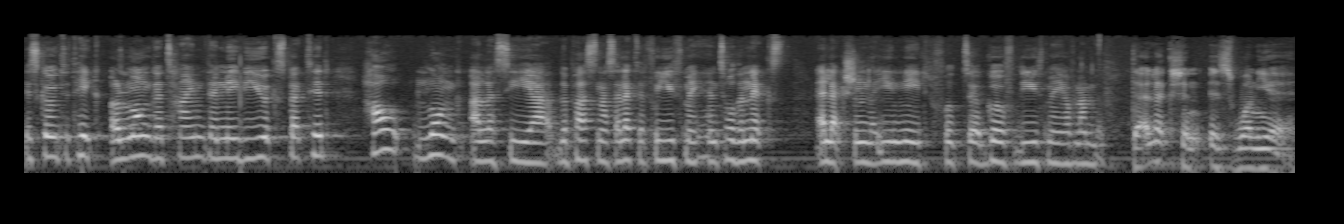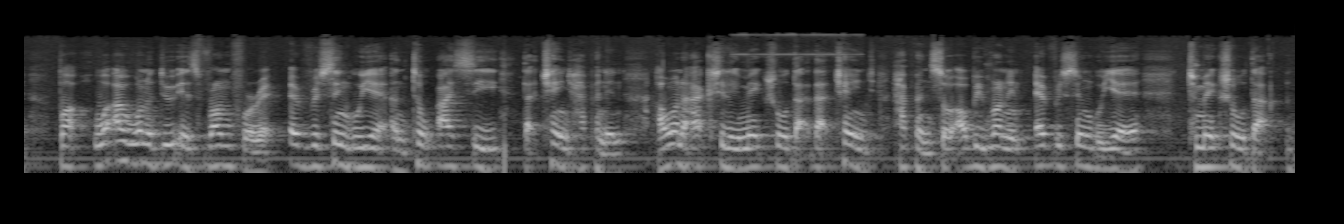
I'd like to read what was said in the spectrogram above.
it's going to take a longer time than maybe you expected. How long, Alasia, the person that's elected for youth mayor, until the next election that you need for to go for the youth mayor of Lambeth? The election is one year, but what I want to do is run for it every single year until I see that change happening. I want to actually make sure that that change happens. So I'll be running every single year to make sure that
